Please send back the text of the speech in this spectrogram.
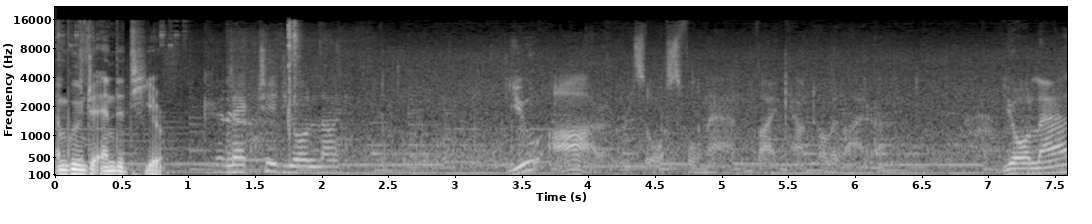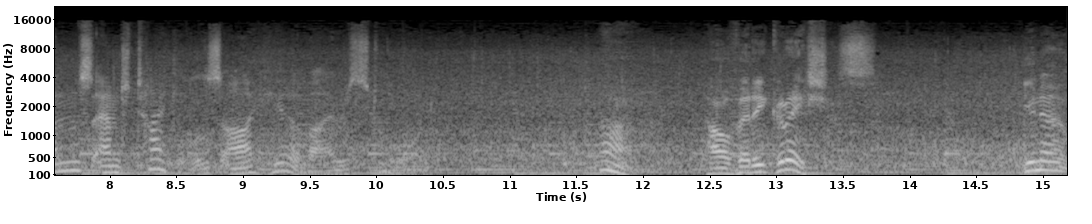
I'm going to end it here. Collected your luggage? You are a resourceful man, Viscount Oliveira. Your lands and titles are hereby restored. Ah, how very gracious. You know,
